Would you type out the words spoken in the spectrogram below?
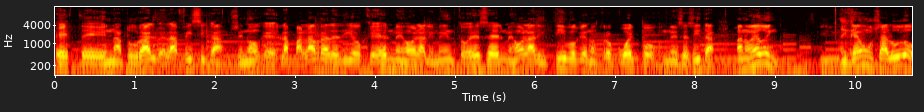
este, natural, ¿verdad? Física, sino que la palabra de Dios, que es el mejor alimento, es el mejor aditivo que nuestro cuerpo necesita. Mano Edwin, y que un saludo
